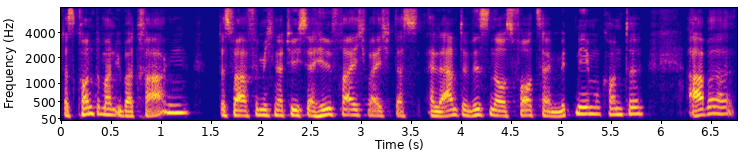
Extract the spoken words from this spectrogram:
Das konnte man übertragen. Das war für mich natürlich sehr hilfreich, weil ich das erlernte Wissen aus Pforzheim mitnehmen konnte. Aber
